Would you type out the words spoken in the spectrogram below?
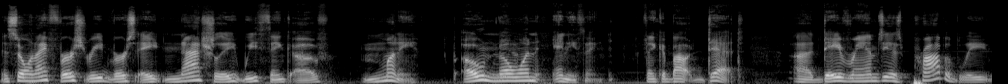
And so, when I first read verse 8, naturally we think of money. Owe no one anything. Think about debt. Uh, Dave Ramsey is probably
